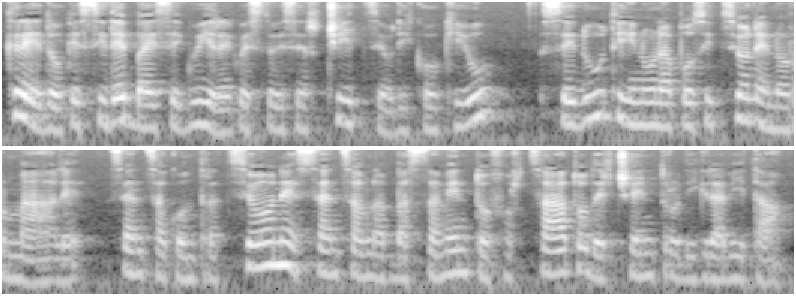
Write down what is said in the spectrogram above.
Credo che si debba eseguire questo esercizio di Kokyu seduti in una posizione normale, senza contrazione e senza un abbassamento forzato del centro di gravità.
